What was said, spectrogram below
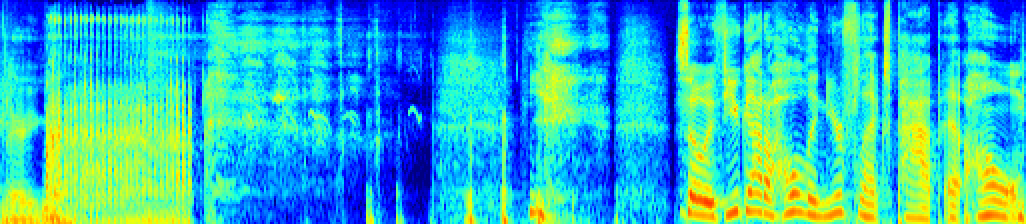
There you go. So if you got a hole in your flex pipe at home,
